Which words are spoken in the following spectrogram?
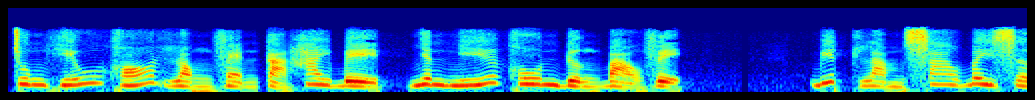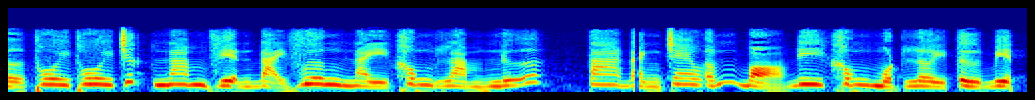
Trung hiếu khó lòng vẹn cả hai bề, nhân nghĩa khôn đường bảo vệ. Biết làm sao bây giờ thôi thôi chức Nam Viện Đại Vương này không làm nữa, ta đành treo ấm bỏ đi không một lời từ biệt.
